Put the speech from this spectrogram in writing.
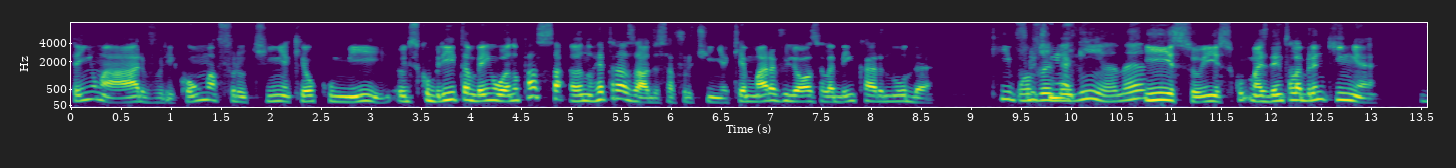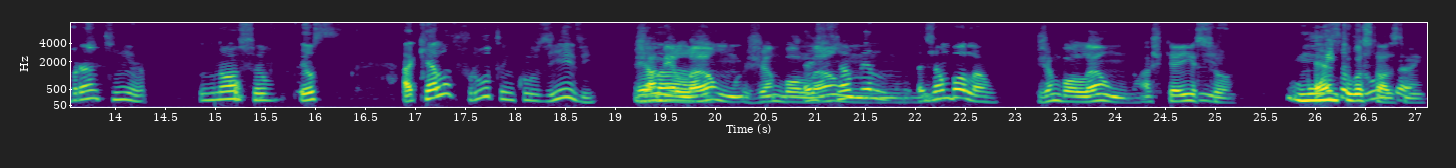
tem uma árvore com uma frutinha que eu comi. Eu descobri também o ano passado, ano retrasado, essa frutinha, que é maravilhosa, ela é bem carnuda. Que uma frutinha... vermelhinha, né? Isso, isso. Mas dentro ela é branquinha. Branquinha. Nossa, eu, eu... Aquela fruta, inclusive, Jamelão, jambolão. É jamel... É jambolão. Jambolão, acho que é isso. isso. Muito gostosa também.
